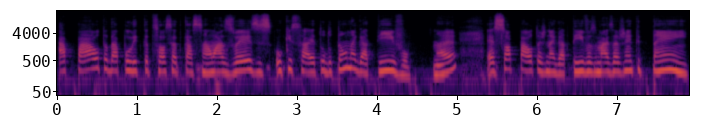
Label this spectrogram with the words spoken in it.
a pauta da política de socioeducação, às vezes, o que sai é tudo tão negativo, né? É só pautas negativas, mas a gente tem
